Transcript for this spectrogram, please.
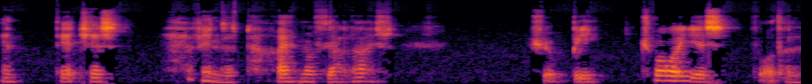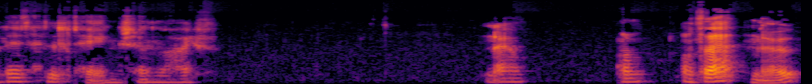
And they're just having the time of their lives. Should be joyous for the little things in life. Now, on, on that note,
